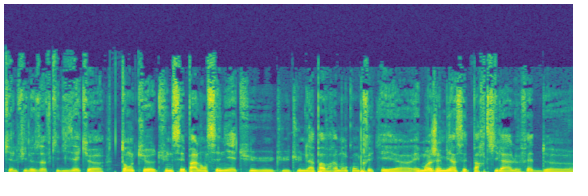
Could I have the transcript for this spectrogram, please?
quel philosophe qui disait que tant que tu ne sais pas l'enseigner, tu, tu, tu, ne l'as pas vraiment compris. Et, et moi j'aime bien cette partie-là, le fait de,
